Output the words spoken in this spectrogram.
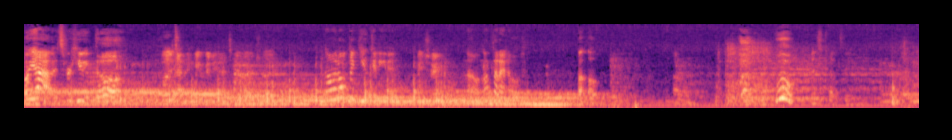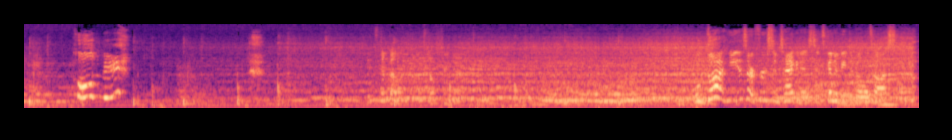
Oh yeah, it's for Hewie. Duh. Well, I think you can eat it too, actually. No, I don't think you can eat it. Are you sure? No, not that I know of. Uh oh. Oh. Whoa! This cutscene. Hold me! It's the Don't freak out. Well, duh, he is our first antagonist. It's gonna be Debilitas.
